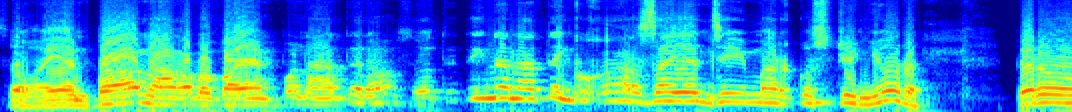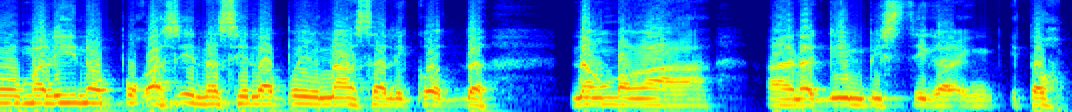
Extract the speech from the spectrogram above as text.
So, ayan po ah, mga kababayan po natin. No? So, titingnan natin kung kakasayan si Marcos Jr. Pero malinaw po kasi na sila po yung nasa likod ng mga ah, nag-imbestiga ito.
